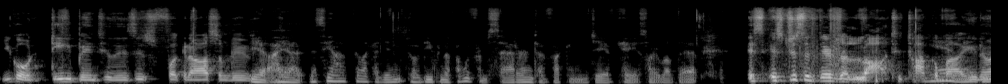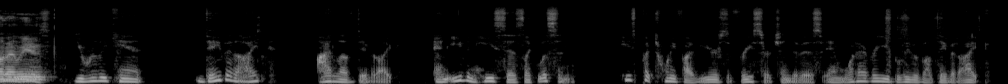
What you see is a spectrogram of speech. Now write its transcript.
You go deep into this. It's fucking awesome, dude. Yeah, I uh, see. I feel like I didn't go deep enough. I went from Saturn to fucking JFK. Sorry about that. It's it's just that there's a lot to talk Yeah, about. man, You know what I mean? is. You really can't. David Icke, I love David Icke, and even he says, like, listen, he's put 25 years of research into this, and whatever you believe about David Icke,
